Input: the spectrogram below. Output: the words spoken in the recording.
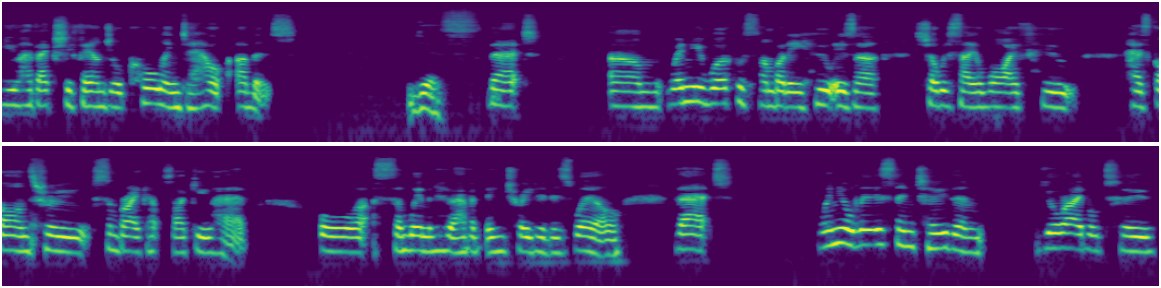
you have actually found your calling to help others? Yes. That um, when you work with somebody who is a, shall we say, a wife who has gone through some breakups like you have, or some women who haven't been treated as well, that when you're listening to them, you're able to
